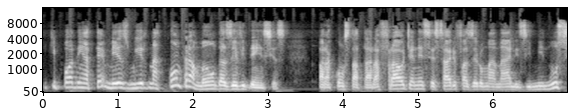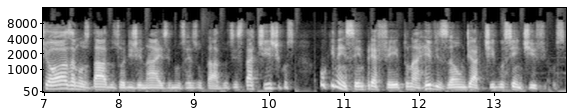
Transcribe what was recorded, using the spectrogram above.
e que podem até mesmo ir na contramão das evidências. Para constatar a fraude, é necessário fazer uma análise minuciosa nos dados originais e nos resultados estatísticos, o que nem sempre é feito na revisão de artigos científicos.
